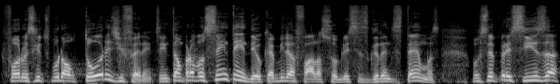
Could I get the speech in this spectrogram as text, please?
foram escritos por autores diferentes. Então, para você entender o que a Bíblia fala sobre esses grandes temas, você precisa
